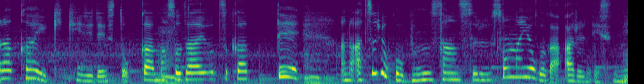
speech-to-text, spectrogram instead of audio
らかい生地ですとか、まあ、うん素材を使ってうん。あの圧力を分散するそんな用具があるんですね。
